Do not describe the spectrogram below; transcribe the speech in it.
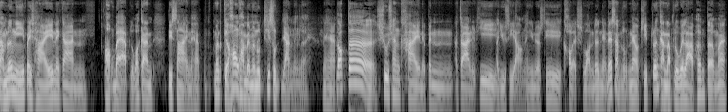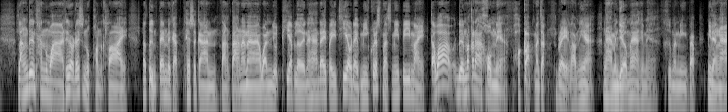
นำเรื่องนี้ไปใช้ในการออกแบบหรือว่าการดีไซน์นะครับ มันเกี่ยวข้องความเป็นมนุษย์ที่สุดอย่างหนึ่งเลย นะฮะดรชูชังไคเนี่ยเป็นอาจารย์อยู่ที่ UCL นะ University College London เนี่ยได้สนับสนุนแนวคิดเรื่องการรับรู้เวลาเพิ่มเติมว่า หลังเดือนธันวาที่เราได้สนุกผ่อนคลาย แล้วตื่นเต้นไปกับเทศกาลต่างๆ นานาวันหยุดเพียบเลยนะฮะ ได้ไปเที่ยวได้มีคริสต์มาสมีปีใหม่ แต่ว่าเดือนมกราคมเนี่ยพอกลับมาจากเบรกแล้วเนี่ยงานมันเยอะมากใช่ไหมคือมันมีแบบมีแต่งาน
